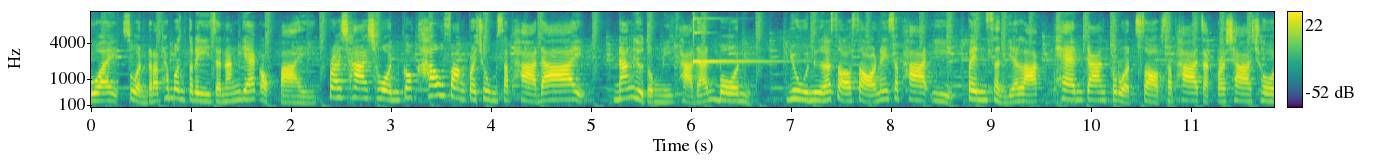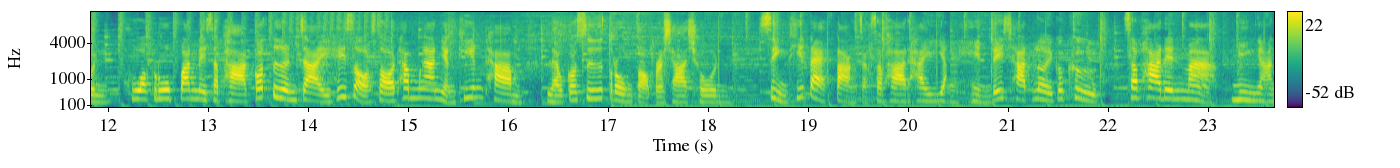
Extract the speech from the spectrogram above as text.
ด้วย ส่วนรัฐมนตรีจะนั่งแยกออกไป ประชาชนก็เข้าฟังประชุมสภาได้ นั่งอยู่ตรงนี้ค่ะด้านบน อยู่เหนือสสในสภาอีก เป็นสัญญลักษณ์ แทนการตรวจสอบสภาจากประชาชน พวกรูปปั้นในสภาก็เตือนใจให้สสทำงานอย่างเที่ยงธรรมแล้วก็ซื่อตรงต่อประชาชน สิ่งที่แตกต่างจากสภาไทยอย่างเห็นได้ชัดเลยก็คือ สภาเดนมาร์กมีงาน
